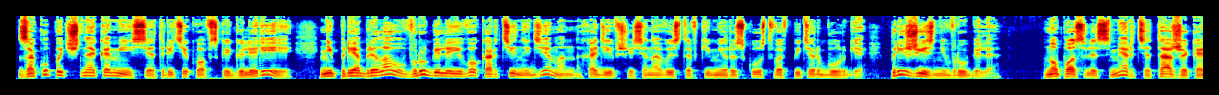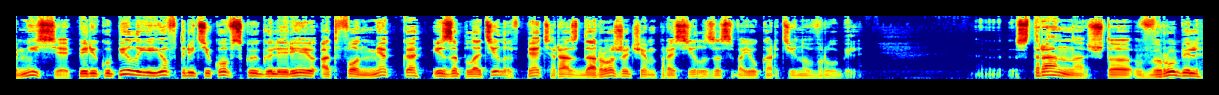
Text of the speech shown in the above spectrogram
Закупочная комиссия Третьяковской галереи не приобрела у Врубеля его картины «Демон», находившийся на выставке «Мир искусства» в Петербурге, при жизни Врубеля. Но после смерти та же комиссия перекупила ее в Третьяковскую галерею от фон Мекка и заплатила в пять раз дороже, чем просил за свою картину Врубель. Странно, что Врубель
